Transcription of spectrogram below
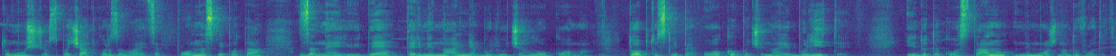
тому що спочатку розвивається повна сліпота, за нею йде термінальна болюча глаукома, тобто сліпе око починає боліти, і до такого стану не можна доводити.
